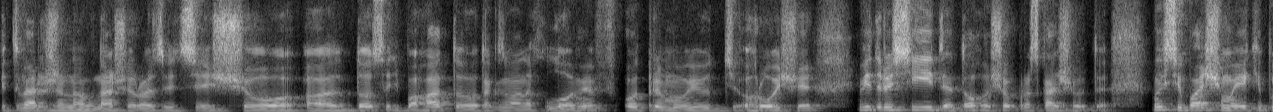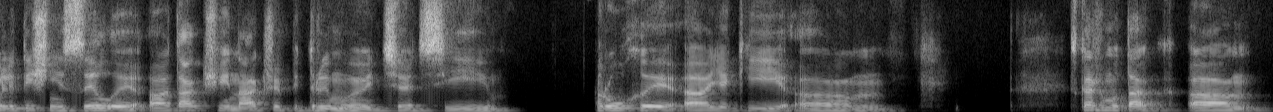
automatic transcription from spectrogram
підтверджена в нашій розвідці, що е, досить багато так званих ломів отримують гроші від Росії для того, щоб розкачувати. Ми всі бачимо, які політичні сили так чи інакше підтримують ці рухи, які, ем, скажімо так, ем,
